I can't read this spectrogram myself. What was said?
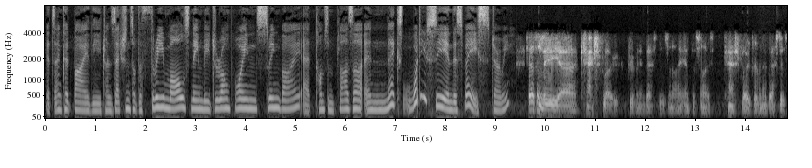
It's anchored by the transactions of the three malls, namely Jurong Point, Swing By at Thomson Plaza, and NEX. What do you see in this space, Jeremy? Certainly, uh, cash flow driven investors, and I emphasize cash flow driven investors,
